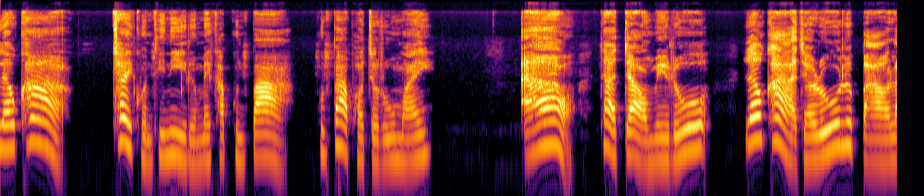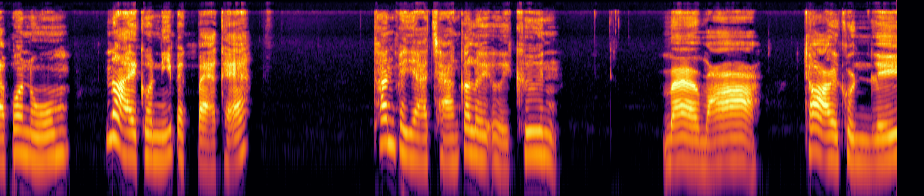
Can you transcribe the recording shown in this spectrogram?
แล้วข้าใช่คนที่นี่หรือไม่ครับคุณป้า คุณป้าพอจะรู้ไหม อ้าว ถ้าเจ้าไม่รู้ แล้วข้าจะรู้หรือเปล่าล่ะพ่อหนุ่มนายคนนี้แปลกๆแฮะ ท่านพญาช้างก็เลยเอ่ยขึ้น แม่มาชายคนนี้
